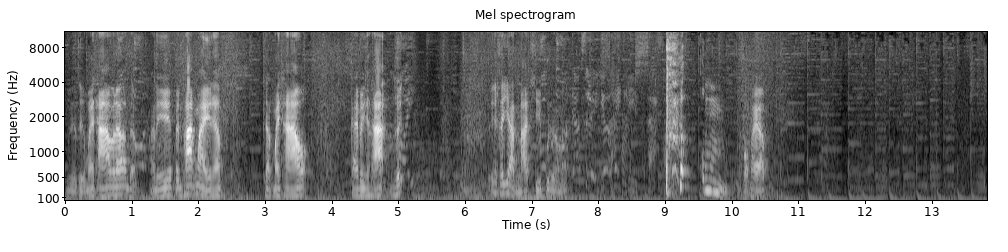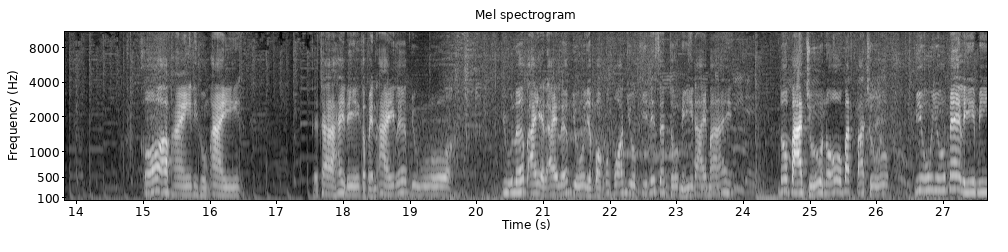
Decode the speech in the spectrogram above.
เนี่ยถือไม้เท้ามาแล้วแต่อันนี้เป็นภาคใหม่นะครับ จากไม้เท้า กลายเป็นกระทะเฮ้ยเฮ้ยขยันลาชีพกูจังมันดักสเลเยอร์ให้ทีอืมขออภัยครับ ขออภัยที่ผมไอ แต่ถ้าให้ดีก็เป็นไอเลิฟอยู่อยู่เลิฟไอแอนไอเลิฟอยู่อย่าบอกว่าบอลยูพีลิเซนทูมีได้ไหมโนบาจูโนบัตบาจูวิวอยู่แมรี่มี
